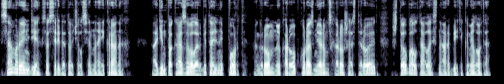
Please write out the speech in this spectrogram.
Сам Рэнди сосредоточился на экранах. Один показывал орбитальный порт, огромную коробку размером с хороший астероид, что болталась на орбите Камелота.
